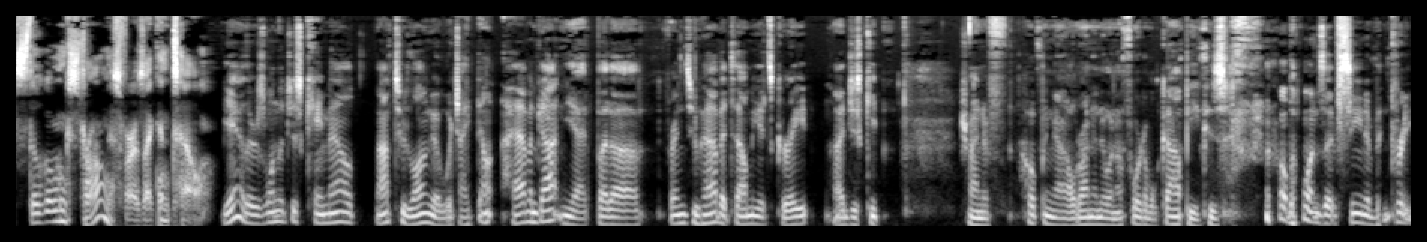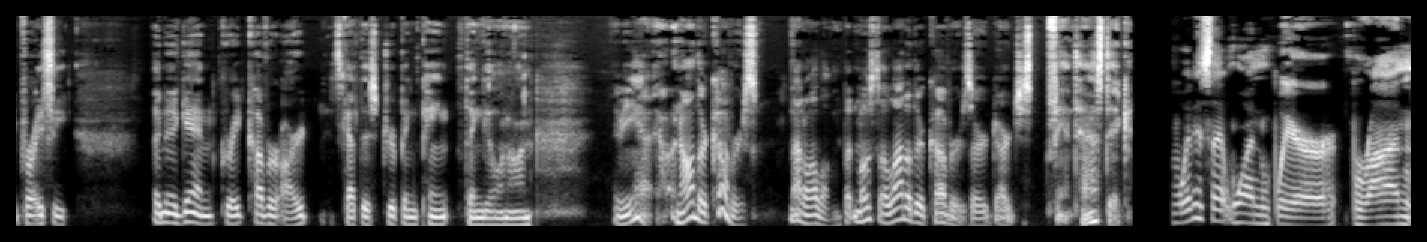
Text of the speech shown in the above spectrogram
still going strong as far as I can tell. Yeah, there's one that just came out not too long ago, which I don't, I haven't gotten yet, but, uh, friends who have it tell me it's great. I just keep trying to, hoping I'll run into an affordable copy because all the ones I've seen have been pretty pricey. And again, great cover art. It's got this dripping paint thing going on. I mean, yeah, and all their covers, not all of them, but most, a lot of their covers are, are just fantastic. What is that one where Ron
